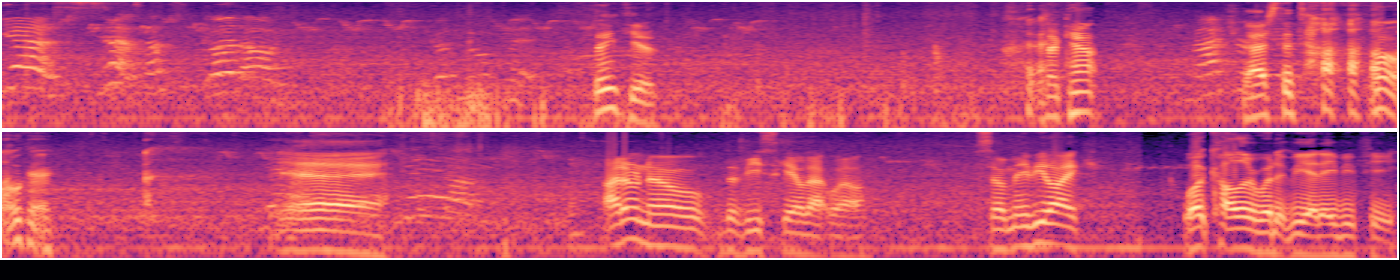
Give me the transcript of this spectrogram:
Yes, yes, that's good. Um, good movement. Thank you. That count? Match Match the top. Oh, okay. Yeah. I don't know the V scale that well. So maybe like What color would it be at ABP?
